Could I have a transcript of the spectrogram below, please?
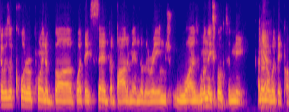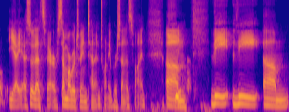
it was a quarter point above what they said the bottom end of the range was when they spoke to me. I don't yeah. know what they published. Yeah, yeah. So that's fair. Somewhere between ten and twenty percent is fine. Um, yeah. The the um,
